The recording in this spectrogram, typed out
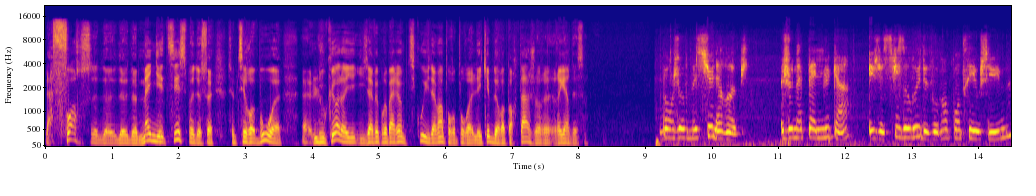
la force de, de, magnétisme de ce, ce petit robot. Euh, euh, Luca, là, ils avaient préparé un petit coup, évidemment, pour, l'équipe de reportage. Regardez ça. Bonjour, monsieur Larocque. Je m'appelle Lucas et je suis heureux de vous rencontrer au CHUM.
